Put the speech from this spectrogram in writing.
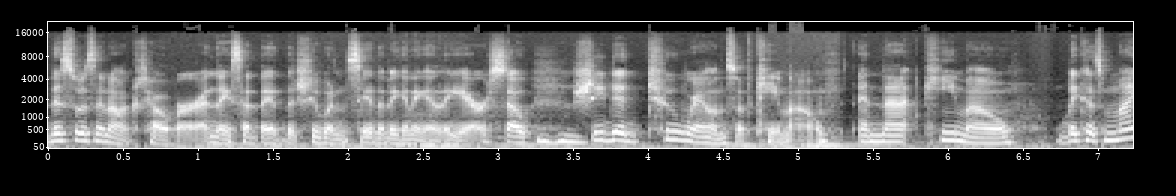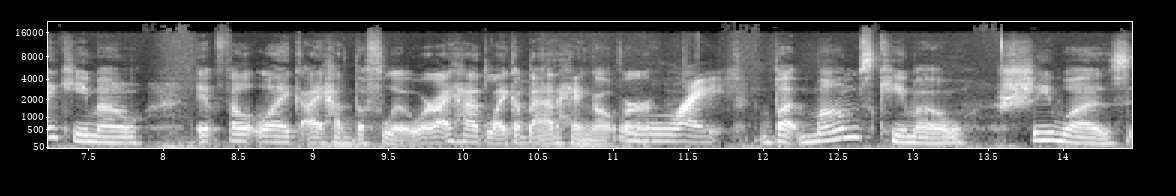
This was in October, and they said they, that she wouldn't see the beginning of the year. So mm-hmm. she did two rounds of chemo, and that chemo. Because my chemo, it felt like I had the flu or I had like a bad hangover. Right. But mom's chemo, she was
